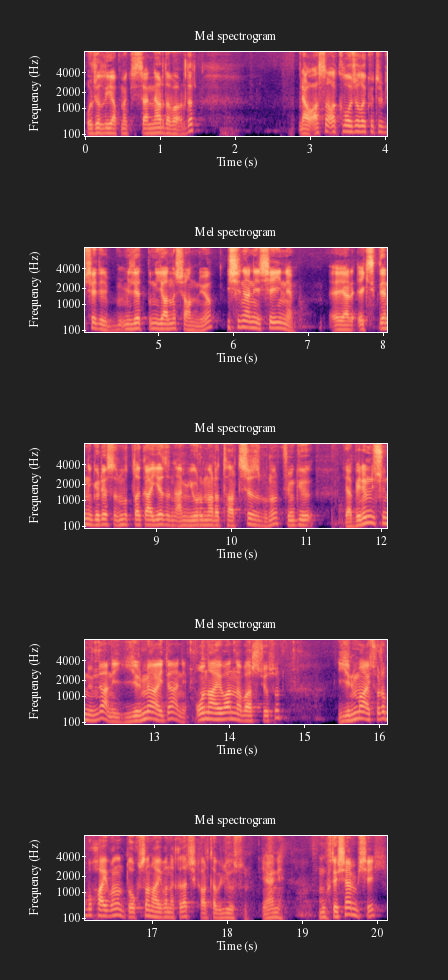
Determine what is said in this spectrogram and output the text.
hocalığı yapmak isteyenler de vardır. Ya aslında akıl hocalığı kötü bir şey değil. Millet bunu yanlış anlıyor. İşin hani şeyi ne? Eğer eksiklerini görüyorsanız mutlaka yazın. Hem yorumlarda tartışırız bunu. Çünkü Ya benim düşündüğümde hani 20 ayda hani 10 hayvanla başlıyorsun. 20 ay sonra bu hayvanı 90 hayvana kadar çıkartabiliyorsun. Yani muhteşem bir şey.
